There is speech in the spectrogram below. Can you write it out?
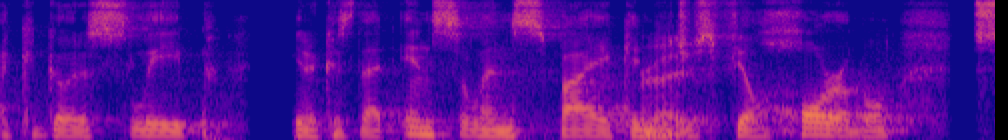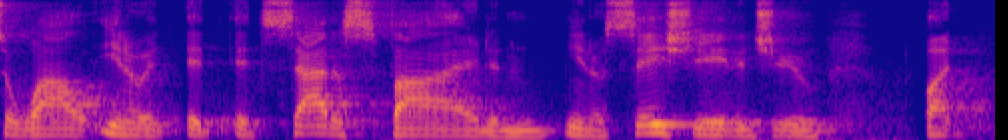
I could go to sleep you know, because that insulin spike and you just feel horrible. So while, you know, it, it, it satisfied and, you know, satiated you, but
